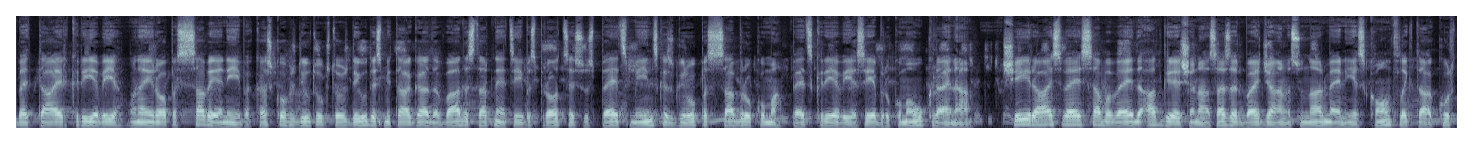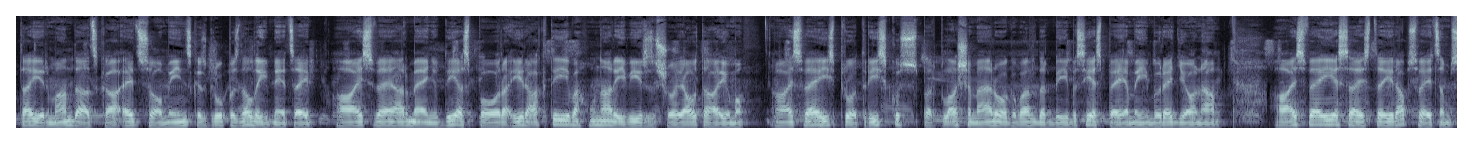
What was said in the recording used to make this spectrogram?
bet tā ir Krievija un Eiropas Savienība, kas kopš 2020. gada vada starpniecības procesus pēc Mīnskas grupas sabrukuma pēc Krievijas iebrukuma Ukrainā. Šī ir ASV sava veida atgriešanās Azerbaidžānas un Armēnijas konfliktā, kur tai ir mandāts kā EDSO Mīnskas grupas dalībnieks dalībniecei. ASV armēņu diaspora ir aktīva un arī virza šo jautājumu. ASV izprot riskus par plaša mēroga vardarbības iespējamību reģionā. ASV iesaiste ir apsveicams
